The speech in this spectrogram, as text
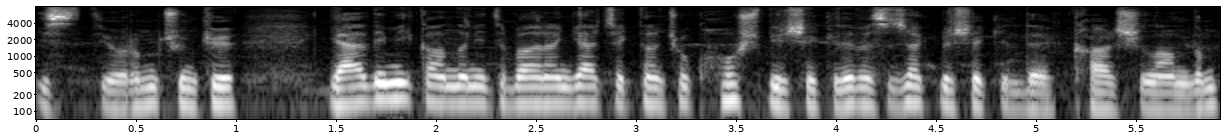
istiyorum. Çünkü geldiğim ilk andan itibaren gerçekten çok hoş bir şekilde ve sıcak bir şekilde karşılandım.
